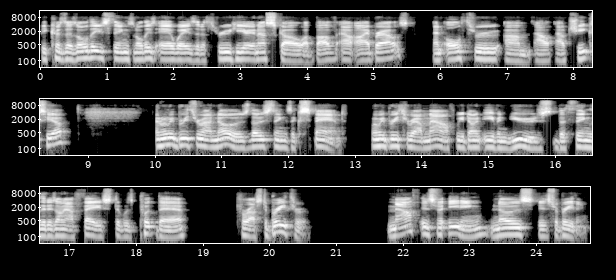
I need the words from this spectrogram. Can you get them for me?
because there's all these things and all these airways that are through here in our skull, above our eyebrows, and all through um, our, our cheeks here. And when we breathe through our nose, those things expand. When we breathe through our mouth, we don't even use the thing that is on our face that was put there for us to breathe through. Mouth is for eating, nose is for breathing.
